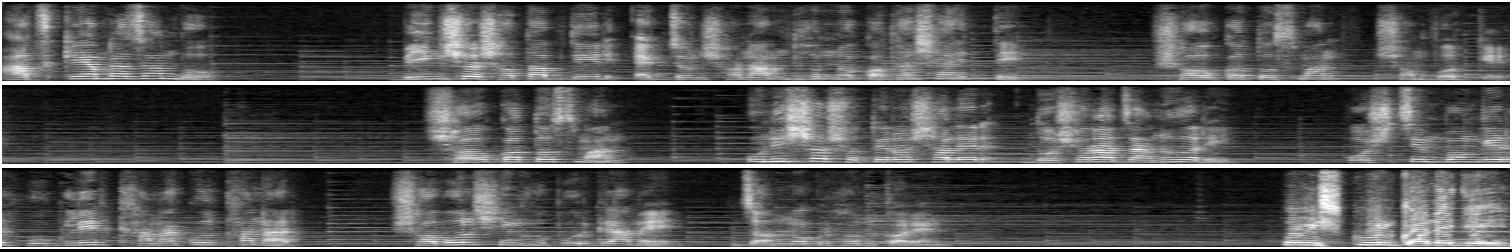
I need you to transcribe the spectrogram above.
আজকে আমরা জানব বিংশ শতাব্দীর একজন স্বনামধন্য কথা সাহিত্যিক শওকত ওসমান সম্পর্কে। শওকত ওসমান উনিশশো সতেরো সালের দোসরা জানুয়ারি পশ্চিমবঙ্গের হুগলির খানাকুল থানার সবল সিংহপুর গ্রামে জন্মগ্রহণ করেন। ওই স্কুল কলেজে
